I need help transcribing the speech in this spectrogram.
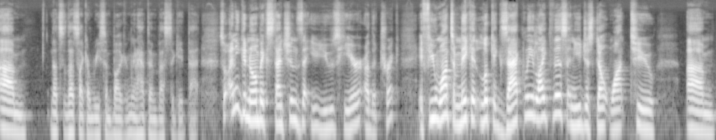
Um, that's that's like a recent bug. I'm gonna have to investigate that. So any GNOME extensions that you use here are the trick. If you want to make it look exactly like this, and you just don't want to, um,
